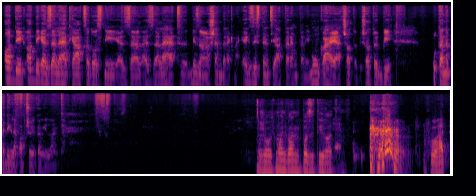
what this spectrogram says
addig, addig ezzel lehet játszadozni, ezzel, ezzel lehet bizonyos embereknek egzisztenciát teremteni, munkahelyet, stb. stb. Utána pedig lekapcsoljuk a villanyt. Zsolt, mondj valami pozitívat. Hú, hát,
